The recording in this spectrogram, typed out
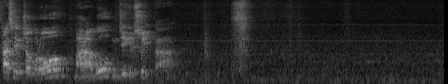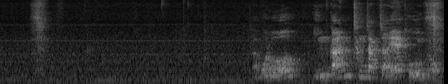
사실적으로 말하고 움직일 수 있다. 자, 뭐로? 인간 창작자의 도움으로.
